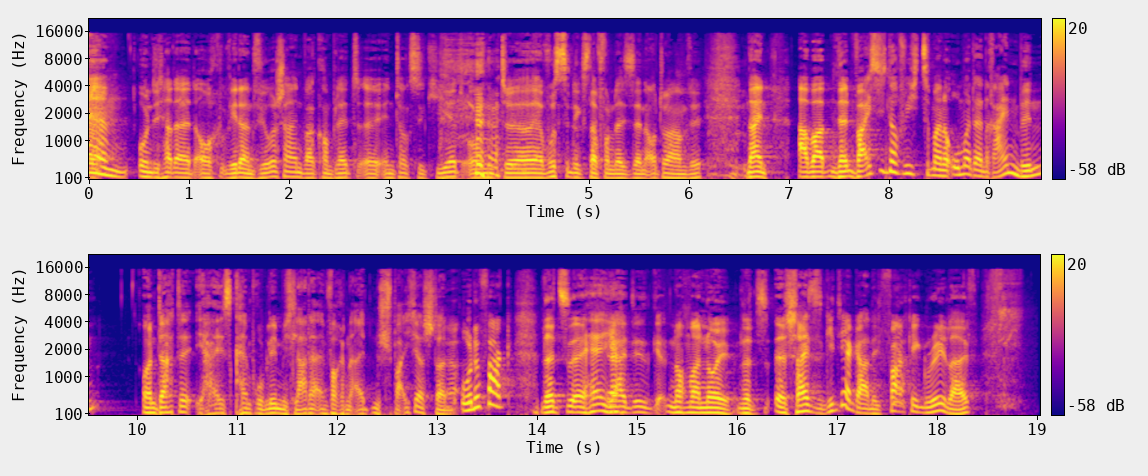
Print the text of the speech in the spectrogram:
und ich hatte halt auch weder einen Führerschein, war komplett äh, intoxikiert und äh, er wusste nichts davon, dass ich sein Auto haben will. Nein, aber dann weiß ich noch, wie ich zu meiner Oma dann rein bin und dachte, ja, ist kein Problem, ich lade einfach einen alten Speicherstand. Ohne Fuck. Das, äh, hä, ja, ja. nochmal neu. Das, äh, scheiße, geht ja gar nicht. Fucking real life.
